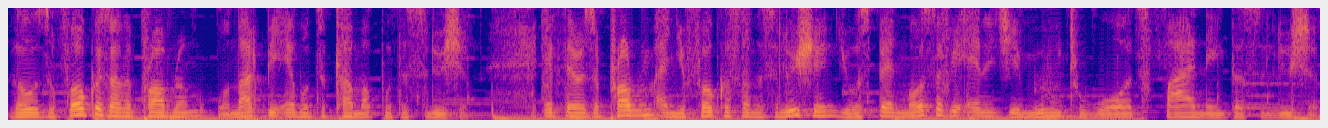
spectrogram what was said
those who focus on the problem will not be able to come up with a solution. If there is a problem and you focus on the solution, you will spend most of your energy moving towards finding the solution.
